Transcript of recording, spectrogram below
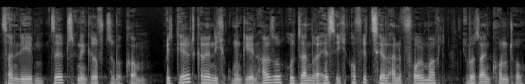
sein Leben selbst in den Griff zu bekommen. Mit Geld kann er nicht umgehen, also holt Sandra sich offiziell eine Vollmacht über sein Konto.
